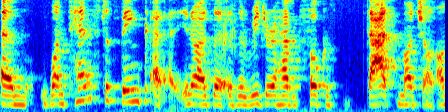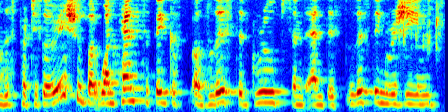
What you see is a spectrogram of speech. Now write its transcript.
um, one tends to think uh, you know as a, as a reader i haven't focused that much on, on this particular issue but one tends to think of, of listed groups and, and this listing regimes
